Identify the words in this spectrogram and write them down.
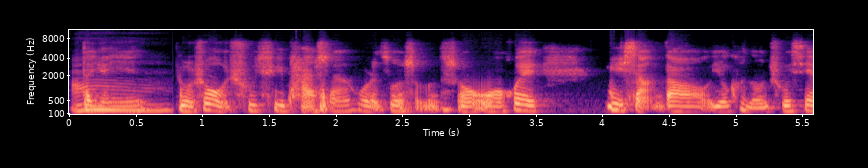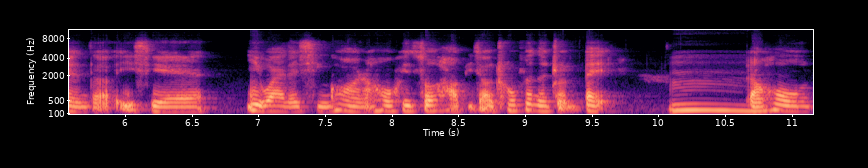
的原因。哦比如说我出去爬山或者做什么的时候，我会预想到有可能出现的一些意外的情况，然后会做好比较充分的准备。嗯，然后，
